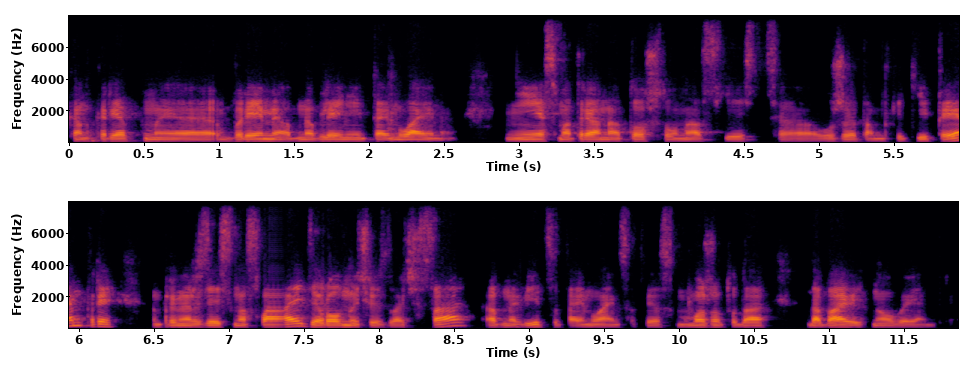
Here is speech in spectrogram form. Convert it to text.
конкретное время обновления таймлайна, несмотря на то, что у нас есть uh, уже там какие-то энтри. Например, здесь на слайде ровно через два часа обновится таймлайн, соответственно, можем туда добавить новые энтри.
